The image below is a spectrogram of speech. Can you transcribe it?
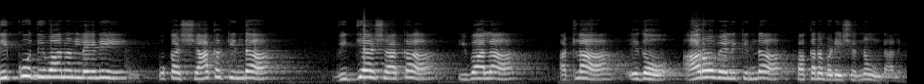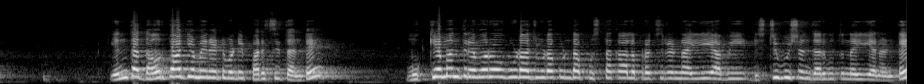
దిక్కు దివానం లేని ఒక శాఖ కింద విద్యాశాఖ ఇవాళ అట్లా ఏదో ఆరో వేలు కింద పక్కన పడేసన్న ఉండాలి. ఎంత దౌర్భాగ్యమైనటువంటి పరిస్థితి అంటే ముఖ్యమంత్రి ఎవరో కూడా చూడకుండా పుస్తకాలు ప్రచురణ అయ్యి అవి డిస్ట్రిబ్యూషన్ జరుగుతున్నాయి అని అంటే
